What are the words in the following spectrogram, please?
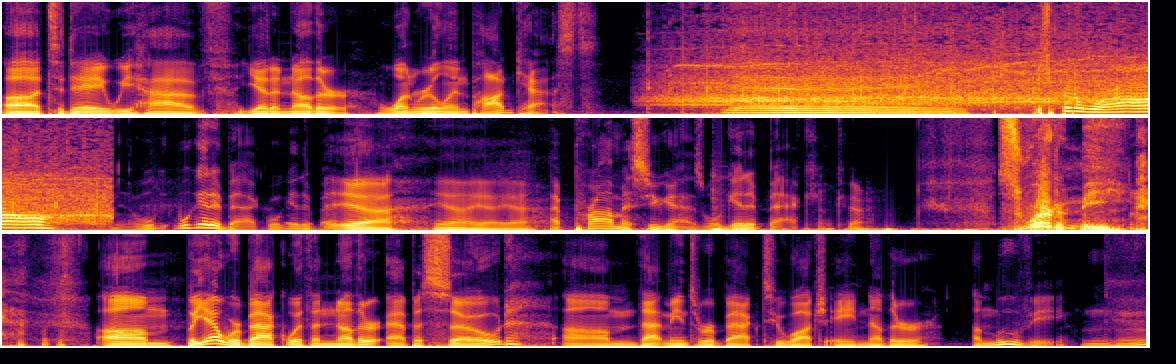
Uh, today we have yet another One Reel In podcast. Yay! It's been a while. Yeah, we'll, we'll get it back. We'll get it back. Yeah, yeah, yeah, yeah. I promise you guys, we'll get it back. Okay. Swear to me. um, but yeah, we're back with another episode. Um, that means we're back to watch another a movie. Mm-hmm.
